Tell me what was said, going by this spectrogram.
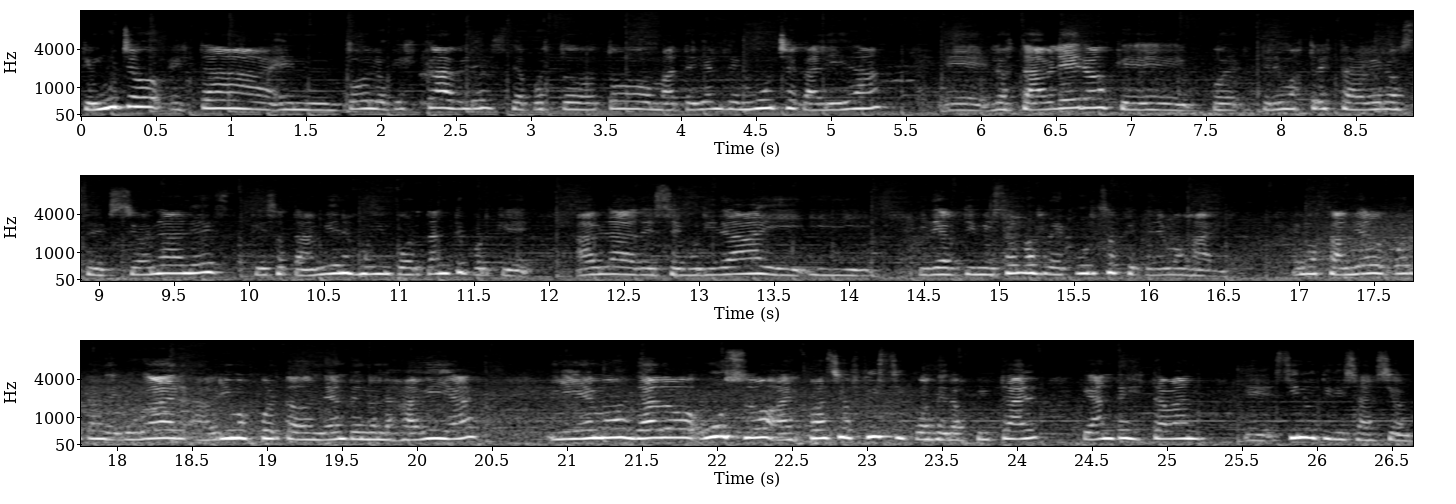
que mucho está en todo lo que es cables, se ha puesto todo material de mucha calidad, eh, los tableros, que tenemos tres tableros seccionales, que eso también es muy importante porque habla de seguridad y de optimizar los recursos que tenemos ahí hemos cambiado puertas de lugar, abrimos puertas donde antes no las había y hemos dado uso a espacios físicos del hospital que antes estaban eh, sin utilización.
